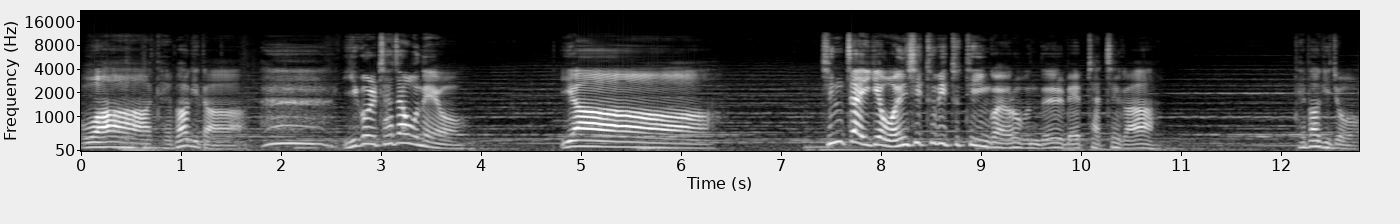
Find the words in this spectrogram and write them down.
와 대박이다. 이걸 찾아오네요. 이야. 진짜 이게 원시 투비투티인 거야 여러분들. 맵 자체가. 대박이죠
